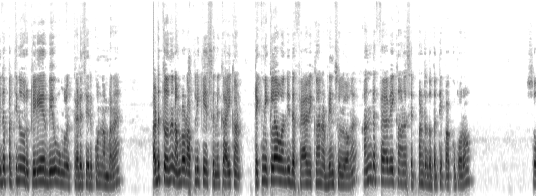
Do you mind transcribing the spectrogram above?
இதை பற்றின ஒரு கிளியர் வியூ உங்களுக்கு கிடைச்சிருக்கும்னு நம்புகிறேன் அடுத்து வந்து நம்மளோட அப்ளிகேஷனுக்கு ஐகான் டெக்னிக்கலாக வந்து இதை ஃபேவிகான் அப்படின்னு சொல்லுவாங்க. அந்த ஃபேவிகானை செட் பண்ணுறதை பற்றி பார்க்க போகிறோம் ஸோ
